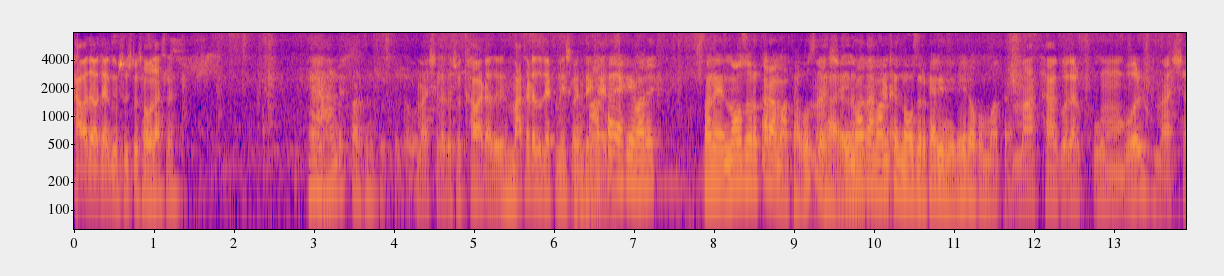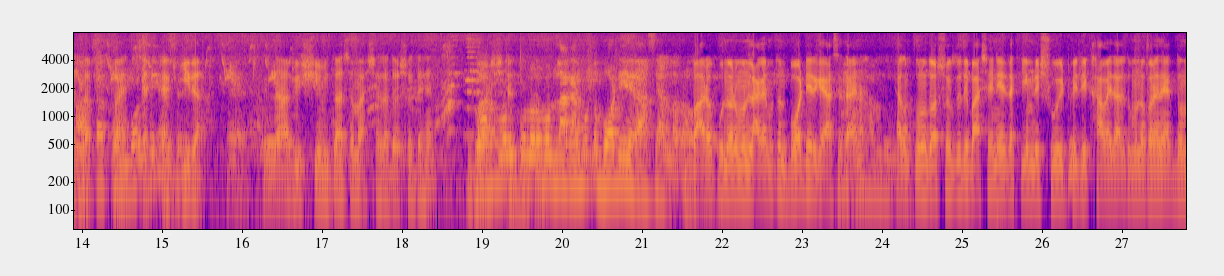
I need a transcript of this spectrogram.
খাওয়া দাওয়াতে একদম সুস্থ সবল আছে। হ্যাঁ হান্ড্রেড পার্সেন্ট সুস্থ সবল। মার্শাল্লাহ দর্শক খাওয়াটা তো মাথাটা তো একটু করেন একেবারে মানে নজর কারা মাথা বুঝলে ভাই? এই মাথা মানুষের নজর কারি নেবে এরকম মাথা। মাথা গলার কম্বল চারটা আছে? গিরা। হ্যাঁ। নাভি সীমিত আছে মার্শাল্লাহ দর্শক দেখেন। বারো পনেরো মণ লাগার মতো বডি এর আছে আল্লাহ বারো পনেরো মন লাগার মতন বডির গায়ে আছে তাই না? এখন কোনো দর্শক যদি বাসায় নিয়ে যায় কিমড়ি শুই টুই দিয়ে খাওয়াই তাহলে তো মনে করেন একদম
